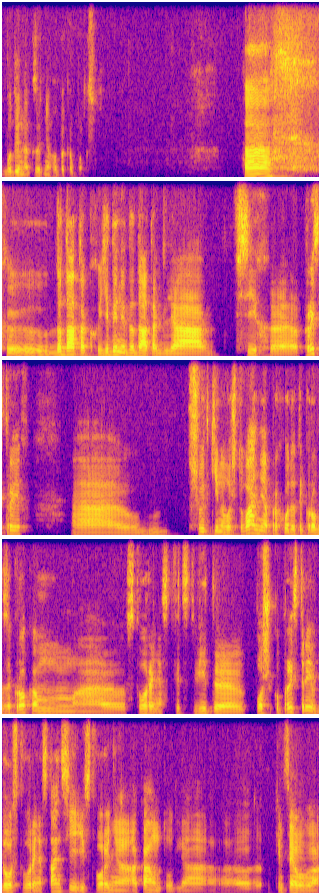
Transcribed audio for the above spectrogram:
будинок з одного бекап-боксу. Додаток, єдиний додаток для всіх пристроїв. Швидкі налаштування, проходити крок за кроком створення від, від пошуку пристроїв до створення станції і створення аккаунту для кінцевого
